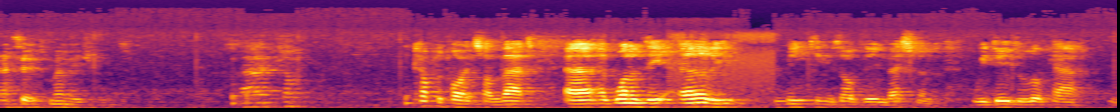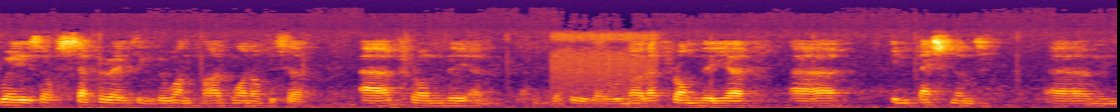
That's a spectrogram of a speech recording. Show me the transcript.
asset management? A couple of points on that. Uh, at one of the early meetings of the investment, we did look at ways of separating the 151 officer uh, from the, um, I think the will know that, from the uh, uh, investment um,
